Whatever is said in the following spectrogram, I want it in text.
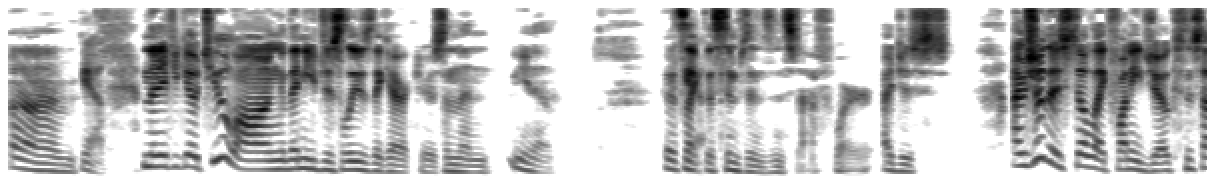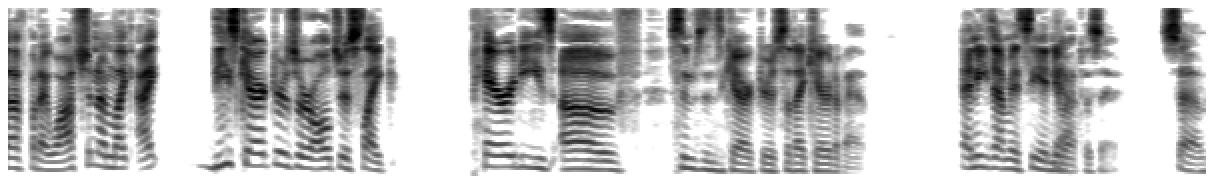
Um, Yeah. and then if you go too long, then you just lose the characters, and then you know, it's like Yeah. The Simpsons and stuff, where I just, I'm sure there's still like funny jokes and stuff, but I watch it, and I'm like, I these characters are all just like parodies of Simpsons characters that I cared about. Anytime I see a new Yeah. episode, so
